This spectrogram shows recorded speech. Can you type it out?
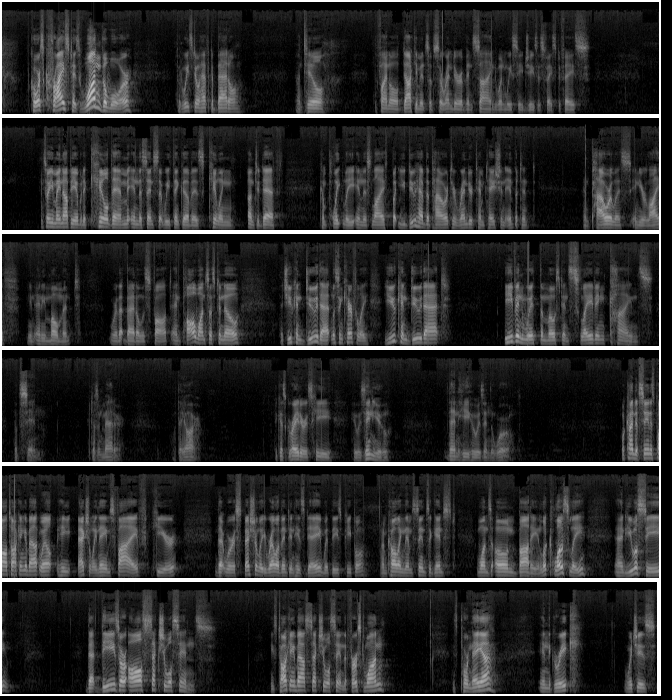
of course, Christ has won the war, but we still have to battle until the final documents of surrender have been signed when we see Jesus face to face. And so you may not be able to kill them in the sense that we think of as killing unto death completely in this life, but you do have the power to render temptation impotent and powerless in your life in any moment where that battle is fought. And Paul wants us to know that you can do that. Listen carefully. You can do that even with the most enslaving kinds of sin. It doesn't matter what they are. Because greater is He who is in you than He who is in the world. What kind of sin is Paul talking about? Well, he actually names five here that were especially relevant in his day with these people. I'm calling them sins against one's own body. And look closely, and you will see that these are all sexual sins. He's talking about sexual sin. The first one is porneia in the Greek, which is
